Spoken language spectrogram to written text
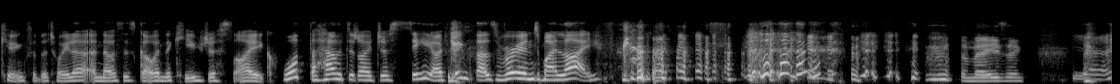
queuing for the toilet, and there was this girl in the queue just like, "What the hell did I just see? I think that's ruined my life." Amazing. yeah.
